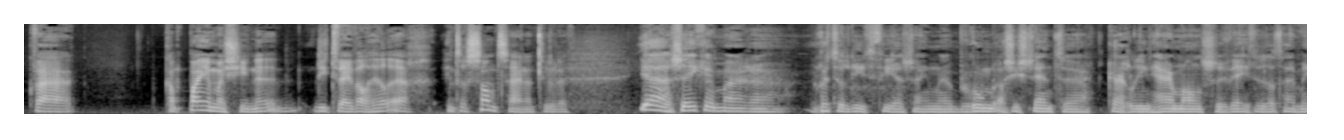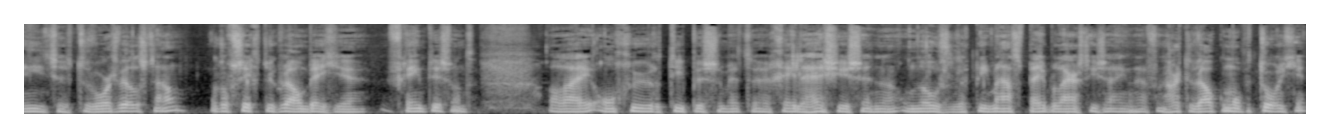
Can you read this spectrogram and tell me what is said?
qua campagnemachine... die twee wel heel erg interessant zijn natuurlijk. Ja, zeker. Maar uh, Rutte liet via zijn uh, beroemde assistent uh, Carolien Hermans weten dat hij me niet te woord wilde staan. Wat op zich natuurlijk wel een beetje vreemd is. Want allerlei ongure types met gele hesjes en onnozele klimaatspijbelaars... die zijn van harte welkom op het torretje.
